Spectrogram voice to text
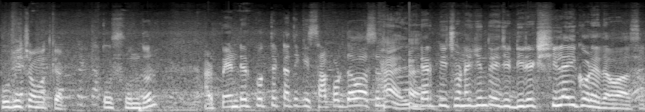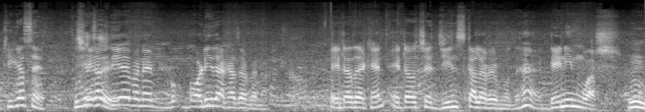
খুবই চমৎকার তো সুন্দর। আর প্যান্টের প্রত্যেকটাতে কি সাপোর্ট দেওয়া আছে? হ্যাঁ। প্যান্টের পিছনে কিন্তু এই যে ডিরেক্ট সেলাই করে দেওয়া আছে ঠিক আছে? সেটা দিয়ে মানে বডি দেখা যাবে না। এটা দেখেন এটা হচ্ছে জিন্স কালারের মধ্যে হ্যাঁ? ডেনিম ওয়াশ হুম,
